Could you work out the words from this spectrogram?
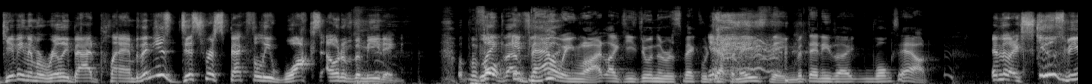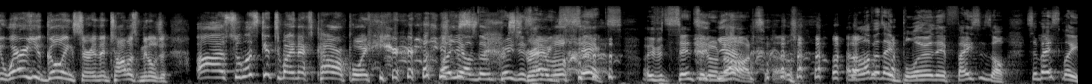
giving them a really bad plan, but then he just disrespectfully walks out of the meeting. Before Like, if you- bowing, right? Like he's doing the respectful Japanese thing, but then he like walks out. And they're like, "Excuse me, where are you going, sir?" And then Thomas Middleditch, "Uh, so let's get to my next PowerPoint here." Oh yeah, the creature's having Scramble. sex, if it's censored or Yeah. not. and I love how they blur their faces off. So basically,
